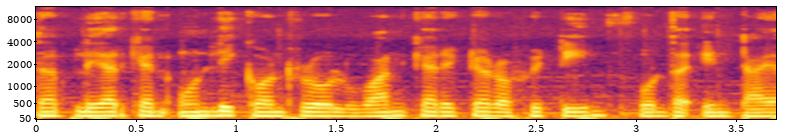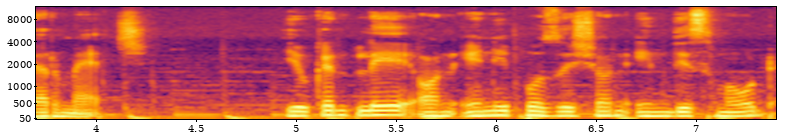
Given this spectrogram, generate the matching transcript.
the player can only control one character of a team for the entire match. You can play on any position in this mode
